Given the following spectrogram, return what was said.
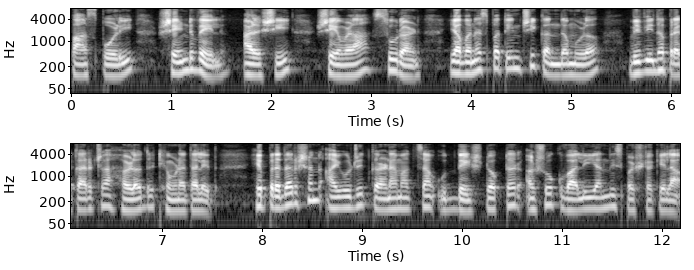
पासपोळी शेंडवेल आळशी शेवळा सुरण या वनस्पतींची कंदमुळं विविध प्रकारच्या हळद ठेवण्यात आलेत. हे प्रदर्शन आयोजित करण्यामागचा उद्देश डॉक्टर अशोक वाली यांनी स्पष्ट केला.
